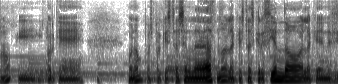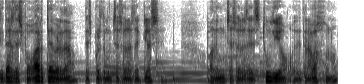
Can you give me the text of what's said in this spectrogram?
¿no? Y porque, bueno, pues porque estás en una edad ¿no? en la que estás creciendo, en la que necesitas desfogarte, ¿verdad? Después de muchas horas de clase o de muchas horas de estudio o de trabajo, ¿no?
